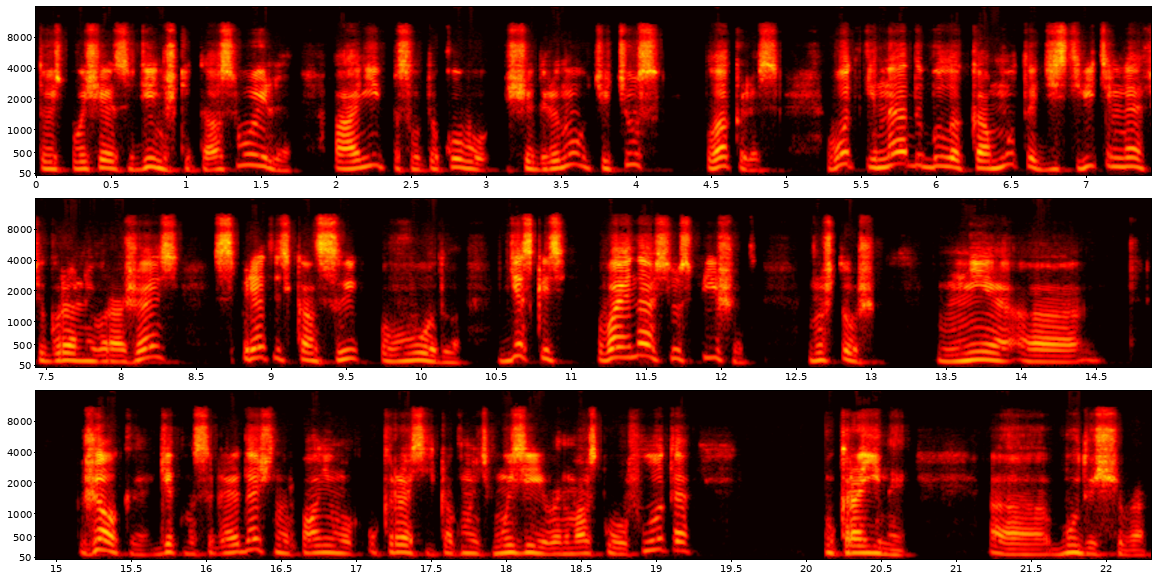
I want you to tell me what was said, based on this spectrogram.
То есть, получается, денежки-то освоили, а они по Салтыкову щедрину, тютюс, плакались. Вот и надо было кому-то действительно, фигурально выражаясь, спрятать концы в воду. Дескать, война все спишет. Ну что ж, мне э, жалко Гетмана Сагайдачного, вполне мог украсить какой-нибудь музей военно-морского флота Украины э, будущего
